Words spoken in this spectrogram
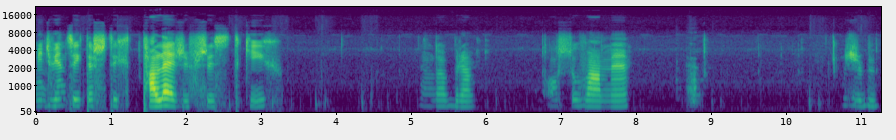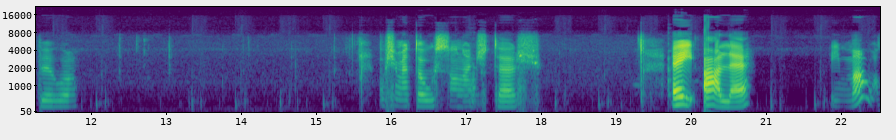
mieć więcej też tych talerzy wszystkich. No dobra. Usuwamy. Żeby było. Musimy to usunąć też. Ej, ale. I mało.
